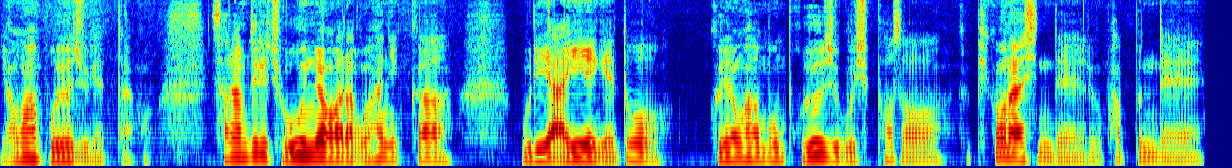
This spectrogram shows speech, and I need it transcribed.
영화 보여주겠다고. 사람들이 좋은 영화라고 하니까 우리 아이에게도 그 영화 한번 보여주고 싶어서 그 피곤하신데, 그리고 바쁜데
